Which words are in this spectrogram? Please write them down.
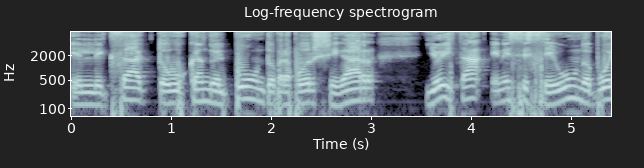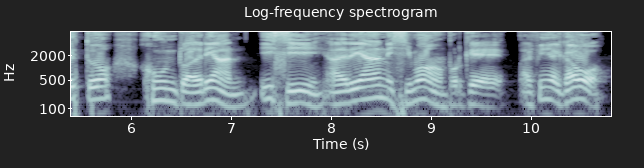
el exacto, buscando el punto para poder llegar. Y hoy está en ese segundo puesto junto a Adrián. Y sí, Adrián y Simón, porque al fin y al cabo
